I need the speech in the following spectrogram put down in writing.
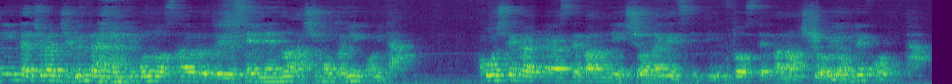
人たちは自分たちの着物をサウロという青年の足元に置いた。こうして彼らがステパノに石を投げつけていると、ステパノは主を呼んでこう言った。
